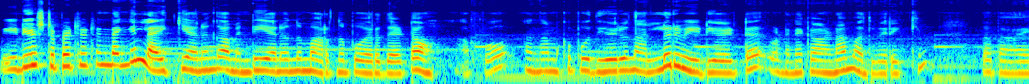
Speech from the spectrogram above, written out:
വീഡിയോ ഇഷ്ടപ്പെട്ടിട്ടുണ്ടെങ്കിൽ ലൈക്ക് ചെയ്യാനും കമന്റ് ചെയ്യാനും ഒന്നും മറന്നു പോകരുത് കേട്ടോ. അപ്പോൾ നമുക്ക് പുതിയൊരു നല്ലൊരു വീഡിയോ ആയിട്ട് ഉടനെ കാണാം. അതുവരേക്കും ബൈ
